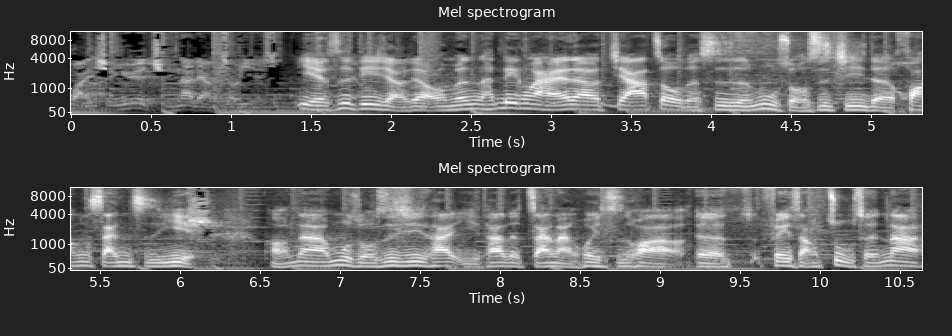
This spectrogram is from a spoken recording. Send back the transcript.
管弦乐曲那两首也是。也是低小调。我们另外还要加奏的是穆索斯基的《荒山之夜》。好，那穆索斯基他以他的展览绘制画呃非常著称。那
